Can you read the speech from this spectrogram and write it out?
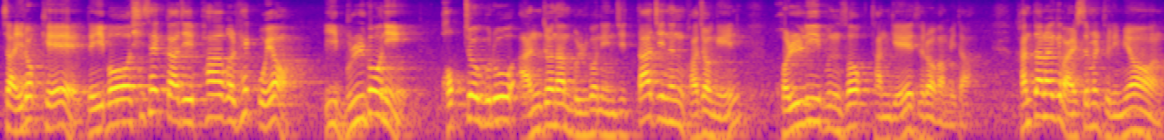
자, 이렇게 네이버 시세까지 파악을 했고요. 이 물건이 법적으로 안전한 물건인지 따지는 과정인 권리 분석 단계에 들어갑니다. 간단하게 말씀을 드리면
